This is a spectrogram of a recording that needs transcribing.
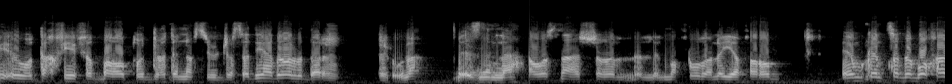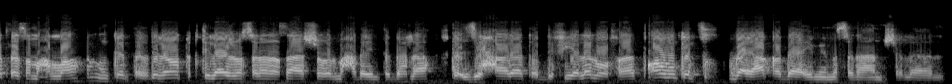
وتخفيف الضغط والجهد النفسي والجسدي هدول بالدرجة الأولى بإذن الله. أو اثناء الشغل المفروض علي فرض. ممكن تسبب وفاة لا سمح الله. ممكن تؤدي لنوع اختلاج مثلا أثناء الشغل ما حدا ينتبه لها. تأذي حالات تؤدي فيها للوفاة. أو ممكن تسبب إعاقة دائمة مثلا شلل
